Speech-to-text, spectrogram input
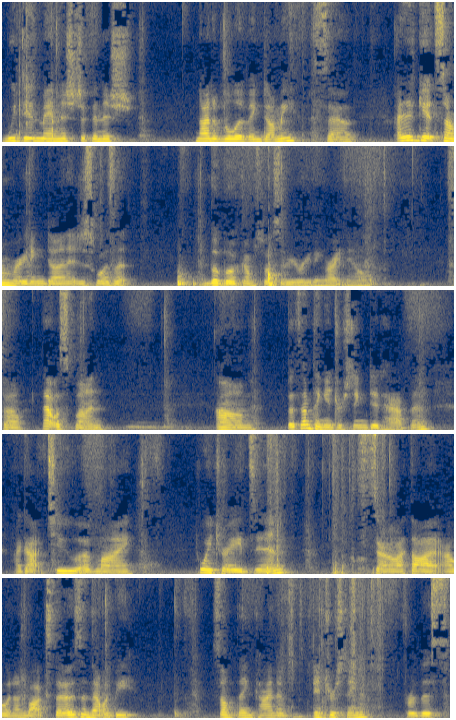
we did manage to finish Night of the Living Dummy. So I did get some reading done. It just wasn't the book I'm supposed to be reading right now. So that was fun. Um, but something interesting did happen. I got two of my toy trades in. So I thought I would unbox those and that would be something kind of interesting for this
